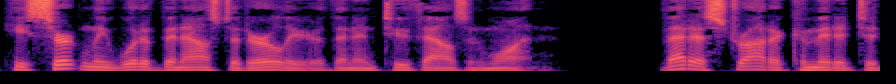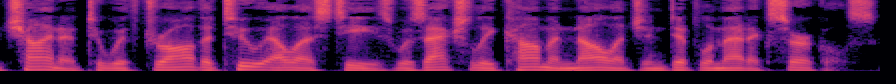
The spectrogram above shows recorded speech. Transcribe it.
he certainly would have been ousted earlier than in 2001. That Estrada committed to China to withdraw the two LSTs was actually common knowledge in diplomatic circles.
